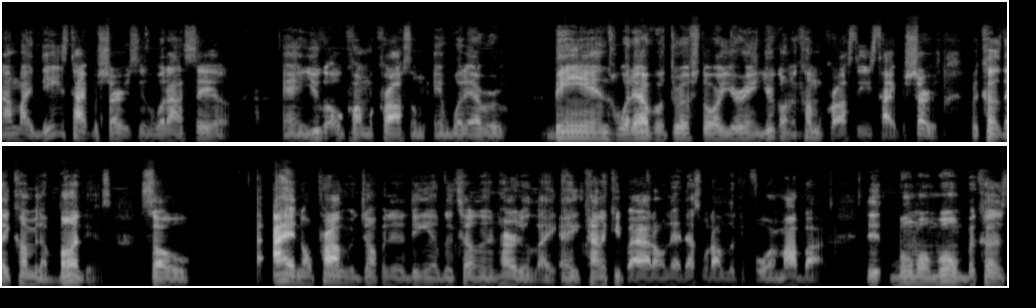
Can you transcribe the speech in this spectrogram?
and I'm like, these type of shirts is what I sell. And you go come across them in whatever bins, whatever thrift store you're in, you're gonna come across these type of shirts because they come in abundance. So I had no problem with jumping in the DMs and telling her to like, hey, kind of keep an eye on that. That's what I'm looking for in my box. It, boom, boom, boom. Because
